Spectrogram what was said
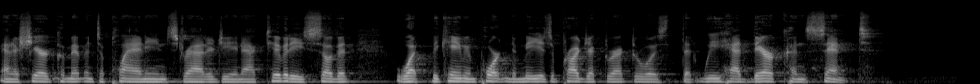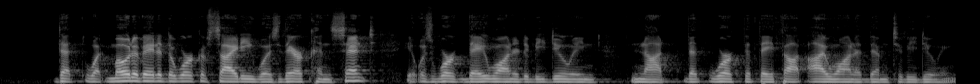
and a shared commitment to planning, strategy, and activities so that what became important to me as a project director was that we had their consent. That what motivated the work of SIEDI was their consent. It was work they wanted to be doing, not that work that they thought I wanted them to be doing.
